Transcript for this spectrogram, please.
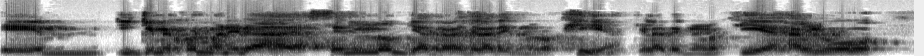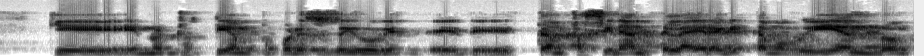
Em, y qué mejor manera de hacerlo que a través de la tecnología, que la tecnología es algo que en nuestros tiempos, por eso digo que es tan fascinante la era que estamos viviendo,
